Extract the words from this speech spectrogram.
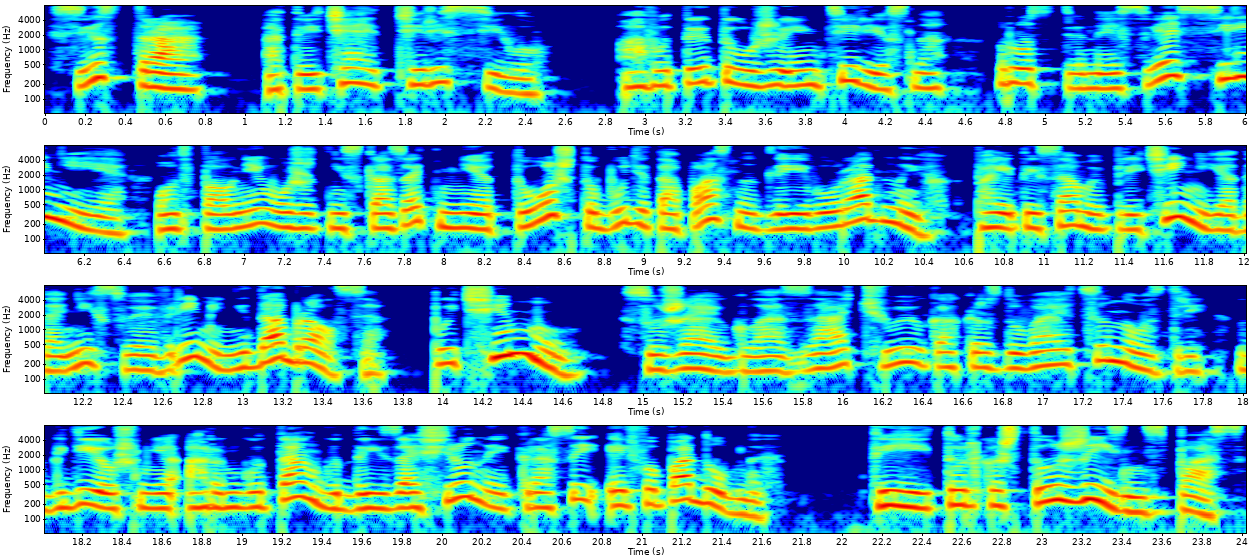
«Сестра», — отвечает через силу. А вот это уже интересно. Родственная связь сильнее. Он вполне может не сказать мне то, что будет опасно для его родных. По этой самой причине я до них в свое время не добрался. Почему? Сужаю глаза, чую, как раздуваются ноздри. Где уж мне орангутангу да изощренные красы эльфоподобных? «Ты только что жизнь спас»,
